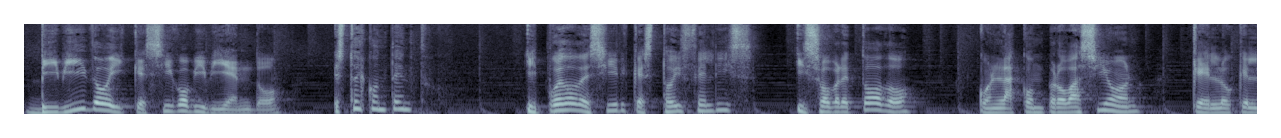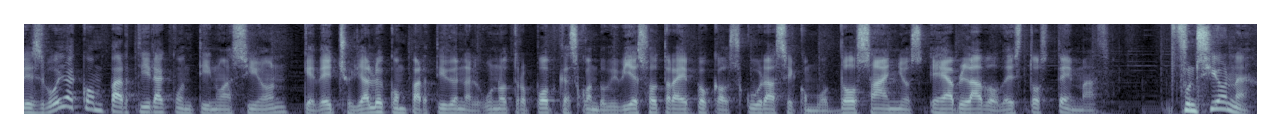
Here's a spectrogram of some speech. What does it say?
vivido y que sigo viviendo, estoy contento. Y puedo decir que estoy feliz. Y sobre todo, con la comprobación que lo que les voy a compartir a continuación, que de hecho ya lo he compartido en algún otro podcast cuando viví esa otra época oscura hace como dos años, he hablado de estos temas, funciona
